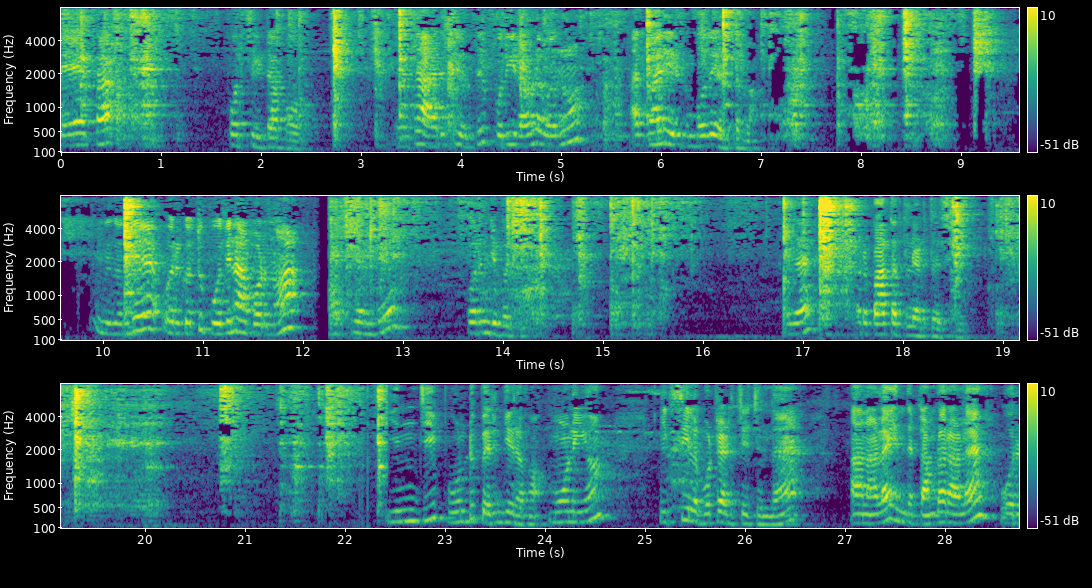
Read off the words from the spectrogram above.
லேசா பொரிச்சுக்கிட்டா போதும். லேசா அரிசி வந்து பொரியற அளவுல வரும். அது மாதிரி இருக்கும்போது எடுத்துடலாம். இதுக்கு வந்து ஒரு கொத்து புதினா போடணும். அரிசி வந்து பொரிஞ்சு போச்சு. இத ஒரு பாத்திரத்துல எடுத்து வச்சுக்கணும். இஞ்சி பூண்டு பெருஞ்சீரகம் மூணையும் மிக்சியில் போட்டு அடிச்சு வச்சிருந்தேன். அதனால இந்த டம்ளரால ஒரு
